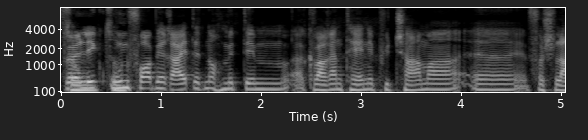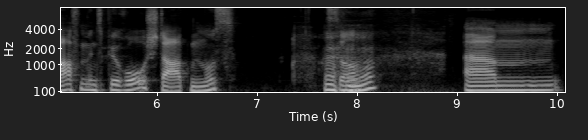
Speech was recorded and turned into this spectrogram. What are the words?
Völlig zum, zum unvorbereitet noch mit dem äh, Quarantäne-Pyjama äh, verschlafen ins Büro starten muss. So. Mhm. Ähm,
